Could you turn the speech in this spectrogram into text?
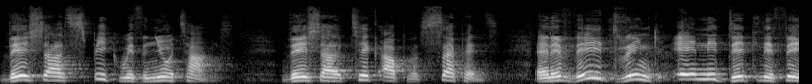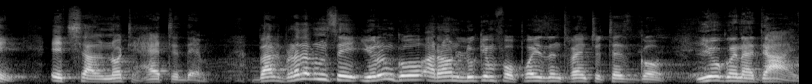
They shall speak with new tongues. They shall take up serpents. And if they drink any deadly thing, it shall not hurt them. But brother say, you don't go around looking for poison trying to test God you're going to die.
